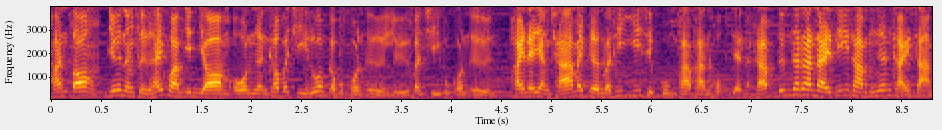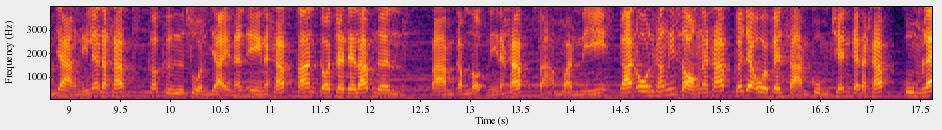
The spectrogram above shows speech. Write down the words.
ท่านต้องยื่นหนังสือให้ความยินยอมโอนเงินเข้าบัญชีร่วมกับบุคคลอื่นหรือบัญชีบุคคลอื่น ภายในอย่างช้าไม่เกินวันที่ 20 กุมภาพันธ์ 67 นะครับ ซึ่งถ้าท่านใดที่ทำเงื่อนไข3อย่างนี้แล้วนะครับ ก็คือส่วนใหญ่นั่นเองนะครับท่านก็จะได้รับเงินตามกำหนดนี้นะครับ 3 วันนี้ การโอนครั้งที่2นะครับ ก็จะโอนเป็น 3 กลุ่มเช่นกันนะครับ กลุ่มแร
